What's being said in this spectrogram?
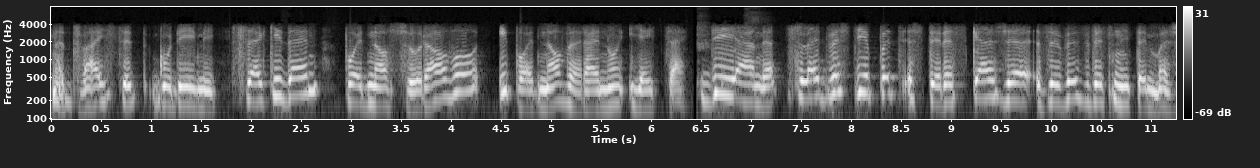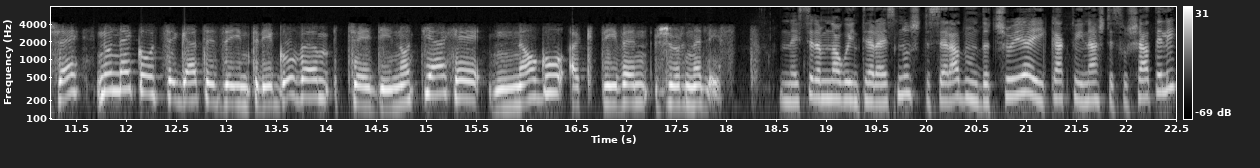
на 20 години. Всеки ден по едно сурово и по едно варено яйце. Диана, следващия път ще разкажа за възрастните мъже, но нека от сега те заинтригувам, че един от тях е много активен журналист. Наистина много интересно. Ще се радвам да чуя и както и нашите слушатели.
